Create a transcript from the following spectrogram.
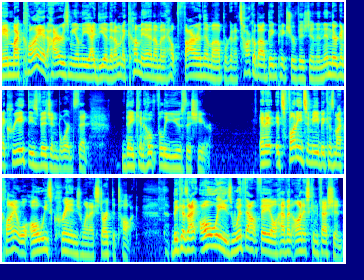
And my client hires me on the idea that I'm going to come in, I'm going to help fire them up. We're going to talk about big picture vision, and then they're going to create these vision boards that they can hopefully use this year. And it, it's funny to me because my client will always cringe when I start the talk. Because I always, without fail, have an honest confession.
